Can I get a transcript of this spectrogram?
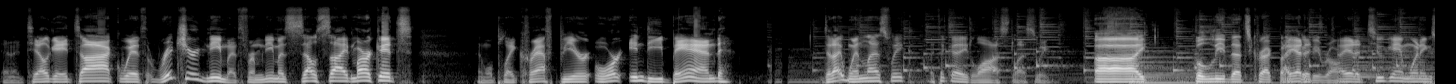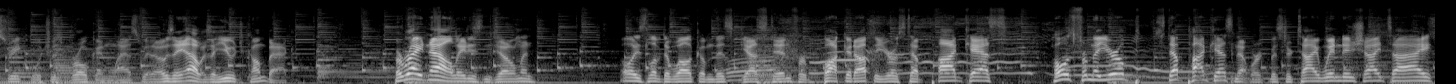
And then tailgate talk with Richard Nemeth from Nemeth Southside Market. And we'll play craft beer or indie band. Did I win last week? I think I lost last week. I believe that's correct, but I, had could a, be wrong. I had a two-game winning streak, which was broken last week. It was a, yeah, it was a huge comeback. But right now, ladies and gentlemen, always love to welcome this guest in for Bucket Up, the Eurostep podcast. Host from the Eurostep Podcast Network, Mr. Ti Windisch. Hi, Ti.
